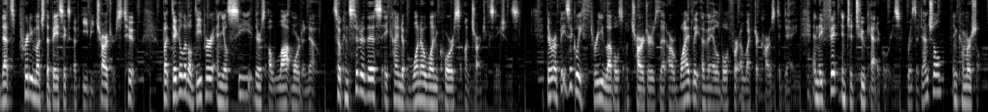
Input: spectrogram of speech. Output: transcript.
That's pretty much the basics of EV chargers, too. But dig a little deeper and you'll see there's a lot more to know. So consider this a kind of 101 course on charging stations. There are basically three levels of chargers that are widely available for electric cars today, and they fit into two categories residential and commercial.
